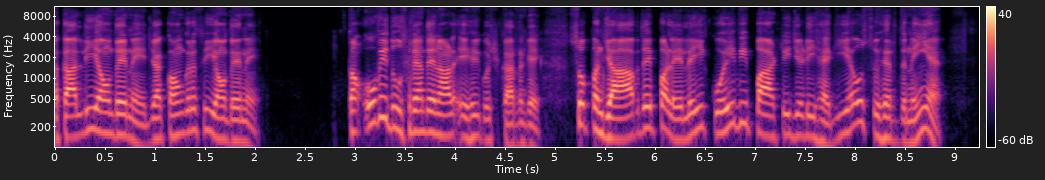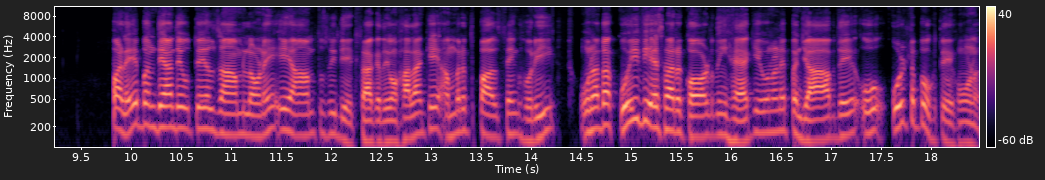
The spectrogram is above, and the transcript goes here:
ਅਕਾਲੀ ਆਉਂਦੇ ਨੇ ਜਾਂ ਕਾਂਗਰਸੀ ਆਉਂਦੇ ਨੇ, ਤਾਂ ਉਹ ਵੀ ਦੂਸਰਿਆਂ ਦੇ ਨਾਲ ਇਹੀ ਕੁਝ ਕਰਨਗੇ। ਸੋ ਪੰਜਾਬ ਦੇ ਭਲੇ ਲਈ ਕੋਈ ਵੀ ਪਾਰਟੀ ਜਿਹੜੀ ਹੈਗੀ ਹੈ, ਉਹ ਸੁਹਿਰਦ ਨਹੀਂ ਹੈ। ਭਲੇ ਬੰਦਿਆਂ ਦੇ ਉੱਤੇ ਇਲਜ਼ਾਮ ਲਾਉਣੇ, ਇਹ ਆਮ ਤੁਸੀਂ ਦੇਖ ਸਕਦੇ ਹੋ। ਹਾਲਾਂਕਿ ਅੰਮ੍ਰਿਤਪਾਲ ਸਿੰਘ ਹੋਰੀ, ਉਹਨਾਂ ਦਾ ਕੋਈ ਵੀ ਐਸਾ ਰਿਕਾਰਡ ਨਹੀਂ ਹੈ ਕਿ ਉਹਨਾਂ ਨੇ ਪੰਜਾਬ ਦੇ ਉਹ ਉਲਟ ਭੁਗਤੇ ਹੋਣ,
